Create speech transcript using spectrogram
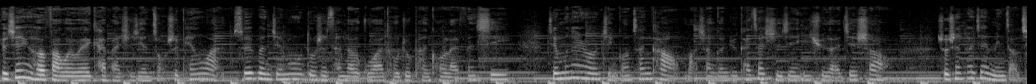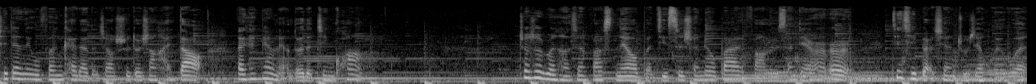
有鉴于合法微微开盘时间总是偏晚，所以本节目都是参照国外投注盘口来分析。节目内容仅供参考，马上根据开赛时间依序来介绍。首先推荐明早七点零五分开打的教室对上海盗，来看看两队的近况。这是本场先发 Snell 本季四胜六败，防率三点二二，近期表现逐渐回稳，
